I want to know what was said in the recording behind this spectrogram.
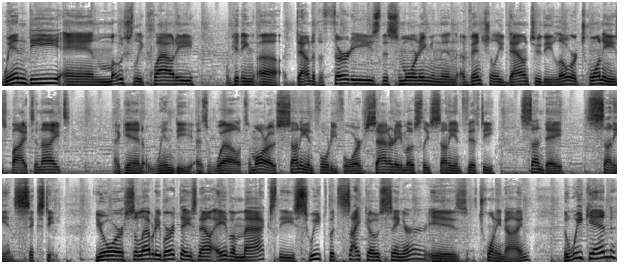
Windy and mostly cloudy. We're getting uh, down to the 30s this morning and then eventually down to the lower 20s by tonight. Again, windy as well. Tomorrow, sunny and 44. Saturday, mostly sunny and 50. Sunday, sunny and 60. Your celebrity birthdays now. Ava Max, the sweet but psycho singer, is 29. The Weeknd,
